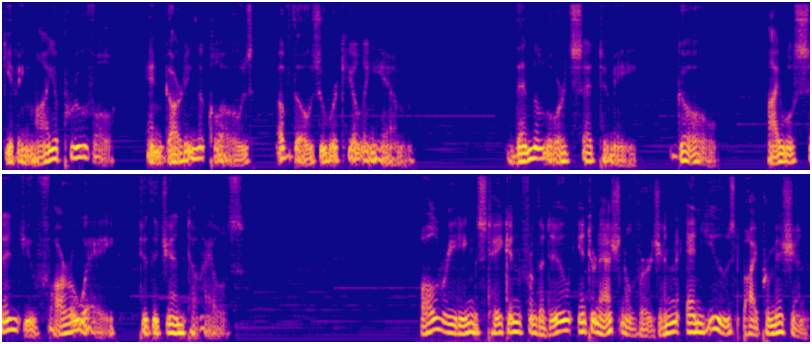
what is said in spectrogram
giving my approval and guarding the clothes of those who were killing him. Then the Lord said to me, Go, I will send you far away to the Gentiles. All readings taken from the New International Version and used by permission.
